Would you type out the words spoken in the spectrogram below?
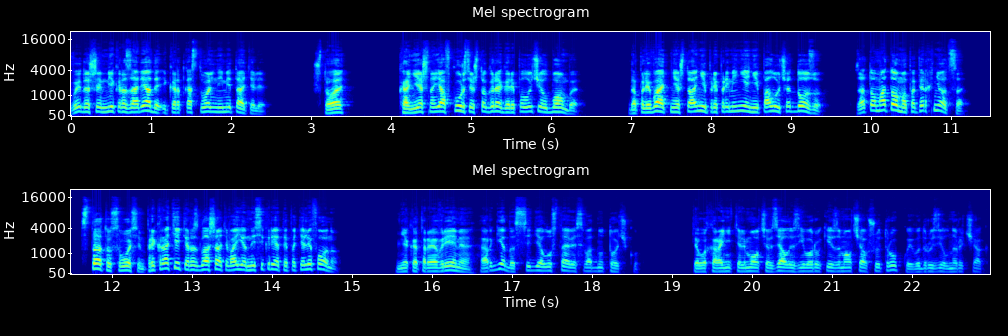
Выдашь им микрозаряды и короткоствольные метатели». «Что?» «Конечно, я в курсе, что Грегори получил бомбы. Да плевать мне, что они при применении получат дозу. Зато Матома поперхнется. Статус 8. Прекратите разглашать военные секреты по телефону». Некоторое время Аргедас сидел уставясь в одну точку. Телохранитель молча взял из его руки замолчавшую трубку и выдрузил на рычаг.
